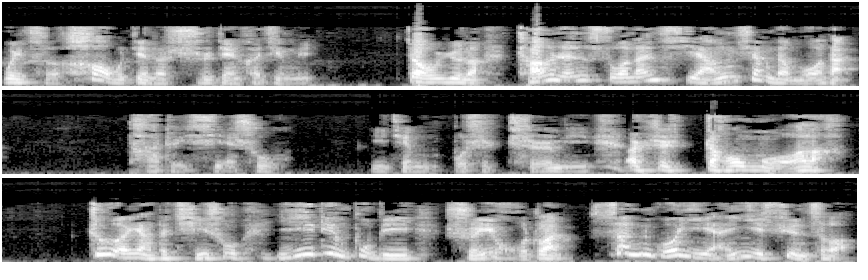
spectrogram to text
为此耗尽了时间和精力，遭遇了常人所难想象的磨难。他对写书。”已经不是痴迷，而是着魔了。这样的奇书一定不比《水浒传》《三国演义》逊色。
